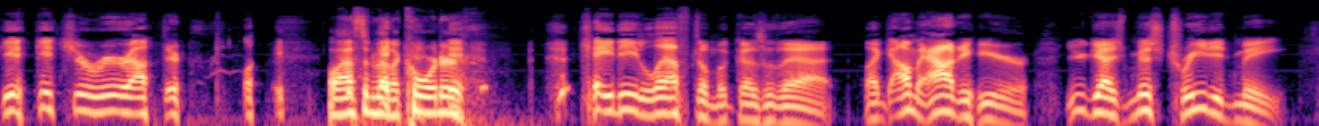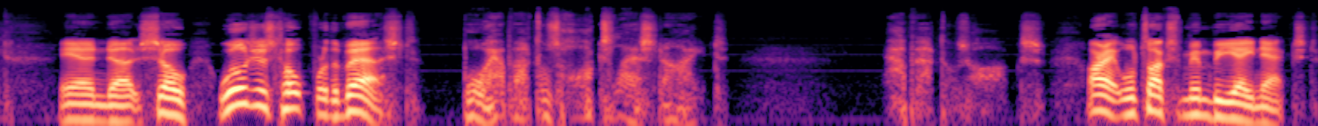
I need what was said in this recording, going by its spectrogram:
Get get your rear out there and play. Lasted about a quarter. KD left them because of that. Like, I'm out of here. You guys mistreated me. And uh, so we'll just hope for the best. Boy, how about those Hawks last night? How about those Hawks? All right, we'll talk some NBA next.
